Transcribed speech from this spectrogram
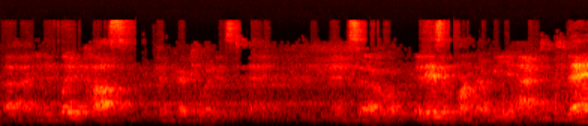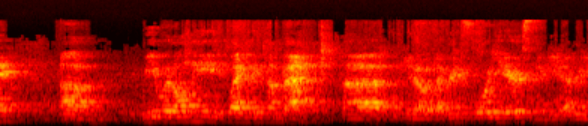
uh, an inflated cost compared to what it is today. And so it is important that we act today. Um, we would only likely come back, uh, you know, every four years, maybe every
